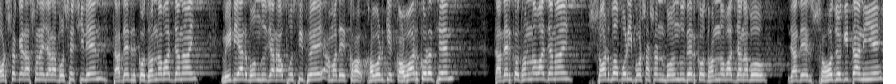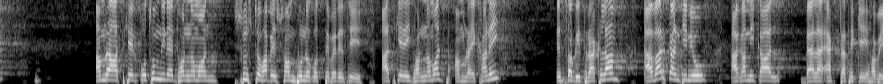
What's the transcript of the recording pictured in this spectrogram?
দর্শকের আসনে যারা বসেছিলেন, তাদেরকেও ধন্যবাদ জানাই। মিডিয়ার বন্ধু যারা উপস্থিত হয়ে আমাদের খবরকে কভার করেছেন, তাদেরকেও ধন্যবাদ জানাই। সর্বোপরি প্রশাসন বন্ধুদেরকেও ধন্যবাদ জানাব, যাদের সহযোগিতা নিয়ে আমরা আজকের প্রথম দিনের ধন্যমঞ্চ সুষ্ঠুভাবে সম্পূর্ণ করতে পেরেছি। আজকের এই ধন্যমঞ্চ আমরা এখানেই স্থগিত রাখলাম। আবার কন্টিনিউ আগামীকাল বেলা একটা থেকে হবে।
